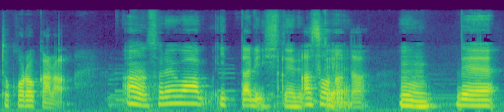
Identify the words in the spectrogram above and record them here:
ところから、うん、それは行ったりしてる。あそうなん。だうん。で、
